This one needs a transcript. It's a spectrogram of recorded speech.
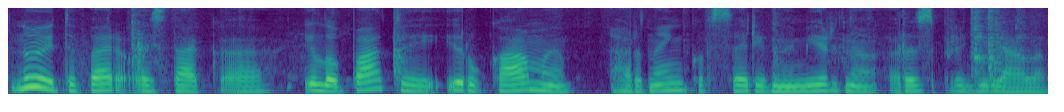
Ну і тепер ось так е, і лопатою, і руками гарненько все рівномірно розподіляла.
